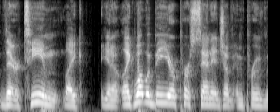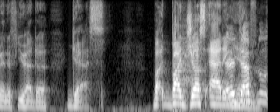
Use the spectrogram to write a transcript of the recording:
their team? Like, you know, like what would be your percentage of improvement if you had to guess? But by just adding, They're him? definitely.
